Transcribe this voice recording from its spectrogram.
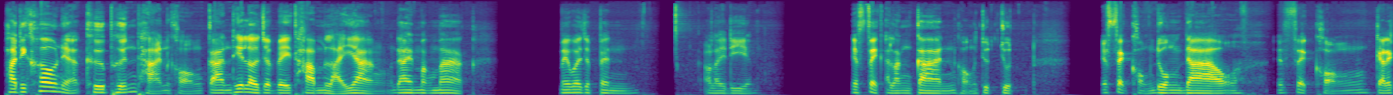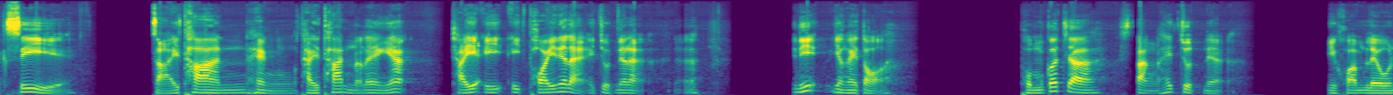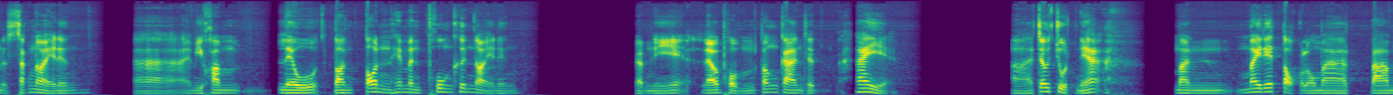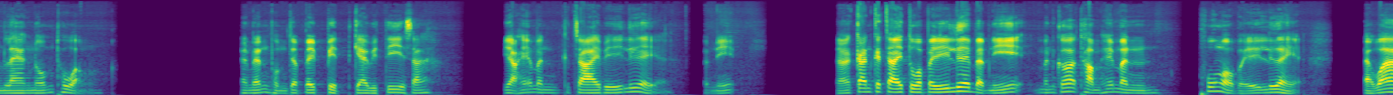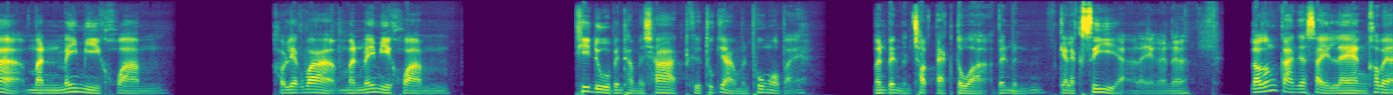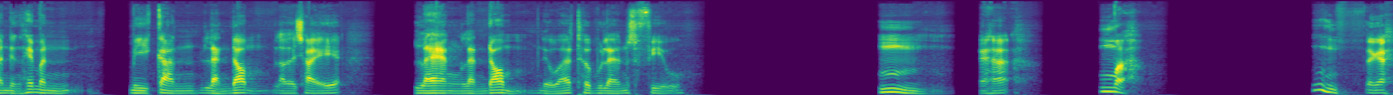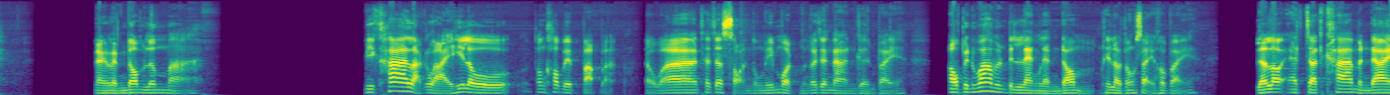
particle เนี่ยคือพื้นฐานของการที่เราจะไปทำหลายอย่างได้มาก ๆ ไม่ว่าจะเป็นอะไรดีเอฟเฟกต์อลังการของจุดๆเอฟเฟกต์ของดวงดาวเอฟเฟกต์ของกาแล็กซี่สายทานแห่งไททันอะไรอย่างเงี้ย ใช้ไอ้ไอ้พอยต์นี่แหละไอ้จุดนี่แหละนะทีนี้ยังไงต่อ ผมก็จะสั่งให้จุดเนี่ย มีความเร็วสักหน่อยหนึ่งอ่ามีความเร็วตอนต้นให้มันพุ่งขึ้นหน่อยหนึ่งแบบนี้แล้วผมต้องการจะให้อ่าเจ้าจุดเนี้ยมันไม่ได้ตกลงมาตามแรงโน้มถ่วง ดังนั้นผมจะไปปิด gravity ซะ อยากให้มันกระจายไปเรื่อยๆแบบนี้นะการกระจายตัวไปเรื่อยๆแบบนี้ มันก็ทำให้มันพุ่งออกไปเรื่อยๆแต่ว่ามันไม่มีความเขาเรียกว่ามันไม่มีความที่ดูเป็นธรรมชาติ คือทุกอย่างมันพุ่งออกไป มันเป็นเหมือนช็อตแตกตัว เป็นเหมือนกาแล็กซี่อะอะไรอย่างนั้นนะ เราต้องการจะใส่แรงเข้าไปอันหนึ่งให้มันมีการแรนดอม เราจะใช้แรงแรนดอมหรือว่า turbulence field อืม นะฮะอืมอะอืมเป็นไงแรงแรนดอมเริ่มมา มีค่าหลากหลายที่เราต้องเข้าไปปรับอะแต่ว่าถ้าจะสอนตรงนี้หมดมันก็จะนานเกินไป เอาเป็นว่ามันเป็นแรงแรนดอมที่เราต้องใส่เข้าไป แล้วเราแอดจัดค่ามันได้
